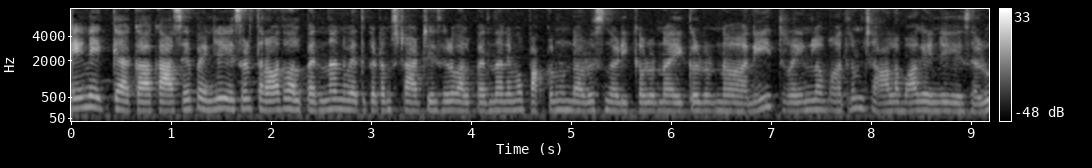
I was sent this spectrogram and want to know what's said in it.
ట్రైన్ ఎక్కాక కాసేపు ఎంజాయ్ చేసాడు తర్వాత వాళ్ళ పెద్దనాన్ని వెతకడం స్టార్ట్ చేశాడు వాళ్ళ పెద్దనానేమో పక్కన నుండి అరుస్తున్నాడు ఇక్కడున్నా ఇక్కడున్నా అని ట్రైన్లో మాత్రం చాలా బాగా ఎంజాయ్ చేశాడు.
